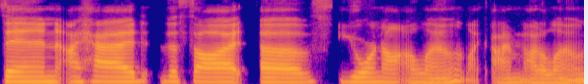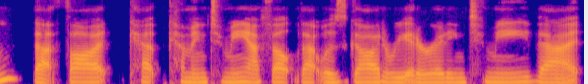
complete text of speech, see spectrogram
Then I had the thought of, You're not alone. Like I'm not alone. That thought kept coming to me. I felt that was God reiterating reiterating to me that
